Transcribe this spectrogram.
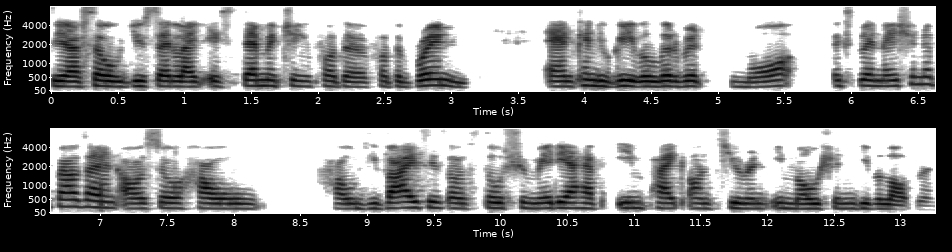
Yeah, so you said like it's damaging for the for the brain. And can you give a little bit more explanation about that and also how how devices or social media have impact on children emotion development?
